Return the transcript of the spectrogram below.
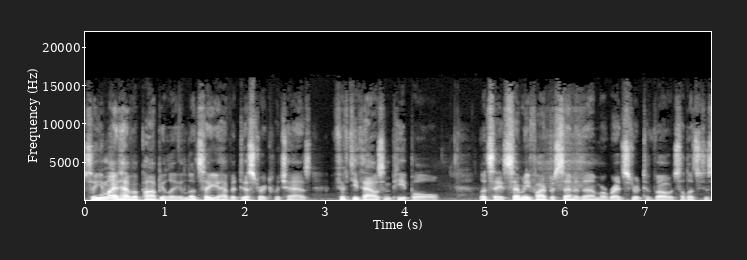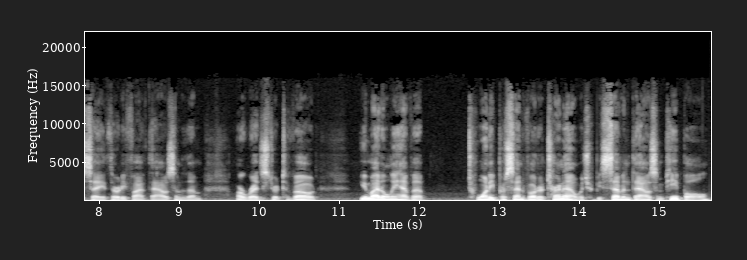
So you might have a population, let's say you have a district which has 50,000 people. Let's say 75% of them are registered to vote. So let's just say 35,000 of them are registered to vote. You might only have a 20% voter turnout, which would be 7,000 people.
